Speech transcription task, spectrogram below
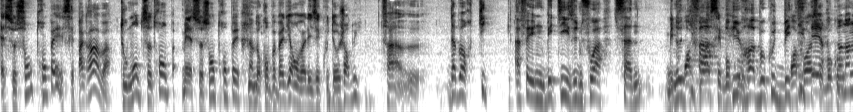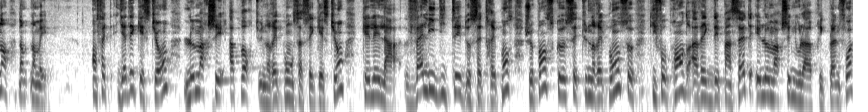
Elles se sont trompées. C'est pas grave. Tout le monde se trompe, mais elles se sont trompées. Donc on peut pas dire on va les écouter aujourd'hui. Enfin, euh, d'abord, qui a fait une bêtise une fois, ça mais ne trois dit fois, c'est beaucoup. Il y aura beaucoup de bêtises. Trois fois, c'est beaucoup. Non, non, non, non, non, mais en fait, il y a des questions. Le marché apporte une réponse à ces questions. Quelle est la validité de cette réponse? Je pense que c'est une réponse qu'il faut prendre avec des pincettes. Et le marché nous l'a appris plein de fois.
